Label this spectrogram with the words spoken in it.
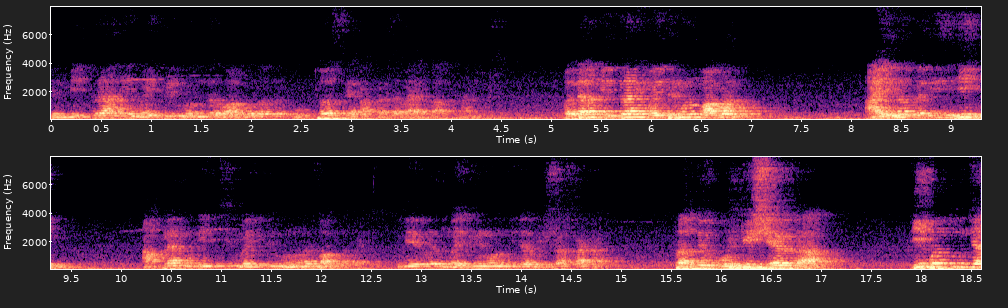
हे मित्र आणि मैत्री म्हणून जर वागवलं तर कुठंच ते हाताच्या बाहेर जात नाही. पण त्याला मित्र आणि मैत्री म्हणून वागवा आईनं कधीही आपल्या मुलीची मैत्री म्हणूनच वागलं पाहिजे. तुम्ही एकच मैत्री म्हणून तिच्यावर विश्वास टाका. प्रत्येक गोष्टी शेअर करा. ती पण तुमच्या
